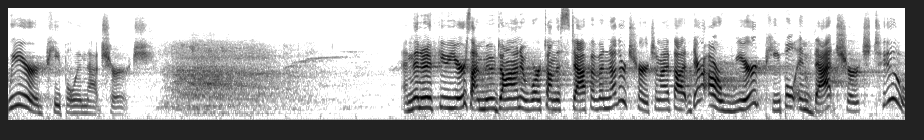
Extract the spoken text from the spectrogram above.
weird people in that church. And then in a few years, I moved on and worked on the staff of another church. And I thought, there are weird people in that church too.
